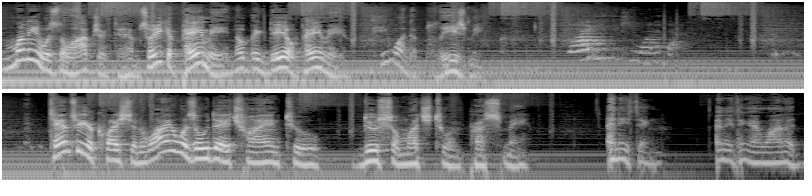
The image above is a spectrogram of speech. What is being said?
Money was no object to him, so he could pay me, no big deal, pay me. He wanted to please me. Why do you think he wanted that? To answer your question, why was Uday trying to do so much to impress me? Anything, anything I wanted.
